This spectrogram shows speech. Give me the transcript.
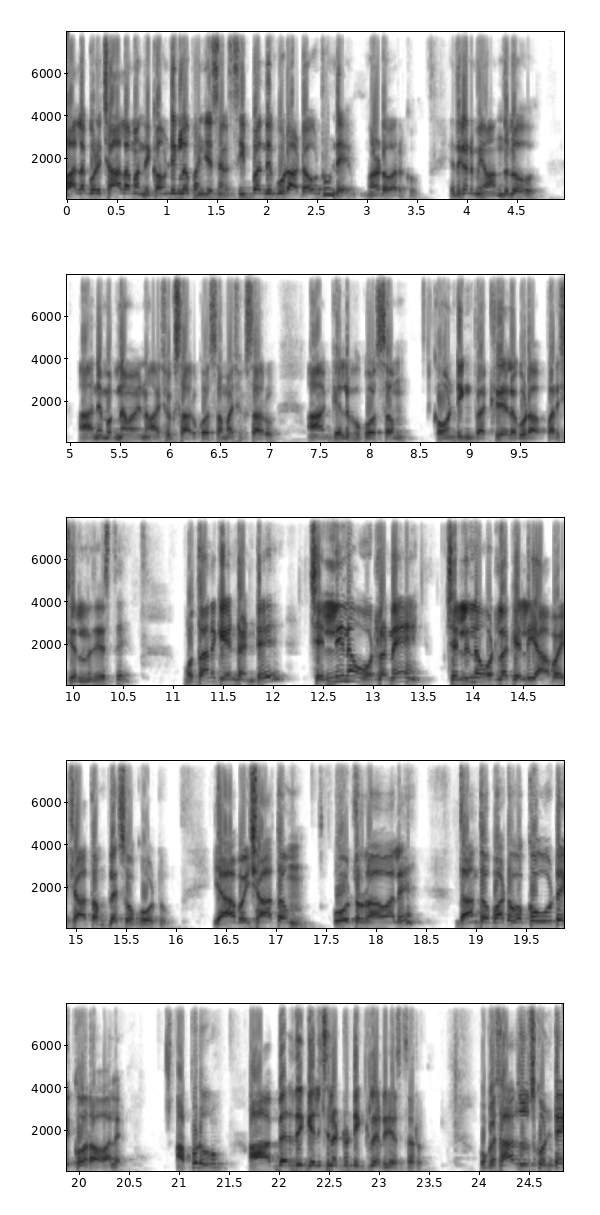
వాళ్ళకు కూడా చాలామంది కౌంటింగ్లో పనిచేసిన సిబ్బందికి కూడా డౌట్ ఉండే మొన్నటి వరకు. ఎందుకంటే మేము అందులో ఆ నిమగ్నమైన అశోక్ సార్ కోసం అశోక్ సారు ఆ గెలుపు కోసం కౌంటింగ్ ప్రక్రియలో కూడా పరిశీలన చేస్తే మొత్తానికి ఏంటంటే చెల్లిన ఓట్లనే చెల్లిన ఓట్లకి వెళ్ళి యాభై శాతం ప్లస్ ఒక ఓటు. యాభై శాతం ఓట్లు రావాలి దాంతోపాటు ఒక్క ఓటు ఎక్కువ రావాలి. అప్పుడు ఆ అభ్యర్థి గెలిచినట్టు డిక్లేర్ చేస్తారు. ఒకసారి చూసుకుంటే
